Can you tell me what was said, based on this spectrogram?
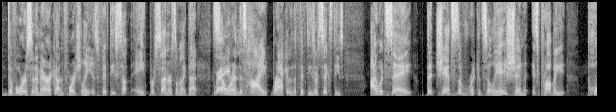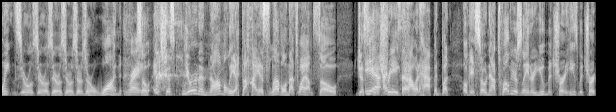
Divorce in America, unfortunately, is 58% or something like that. Somewhere in this high bracket of the 50s or 60s. I would say the chances of reconciliation is probably 0.0000001. Right. So it's just, you're an anomaly at the highest level. And that's why I'm so just Yeah, intrigued so. how it happened. But okay, so now 12 years later, you've matured, he's matured,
